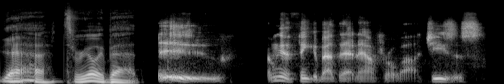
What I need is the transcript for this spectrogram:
Yeah, it's really bad. Ooh, I'm gonna think about that now for a while. Jesus.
